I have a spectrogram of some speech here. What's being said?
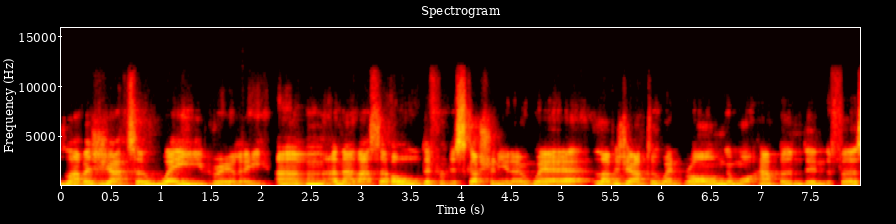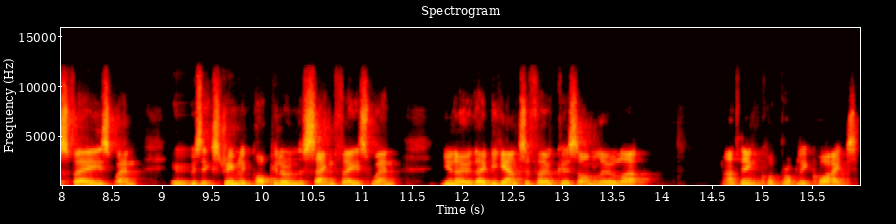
Lava Jato wave, really. Um, and that, that's a whole different discussion, you know, where Lava Jato went wrong and what happened in the first phase when it was extremely popular, and the second phase when, you know, they began to focus on Lula, I think probably quite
